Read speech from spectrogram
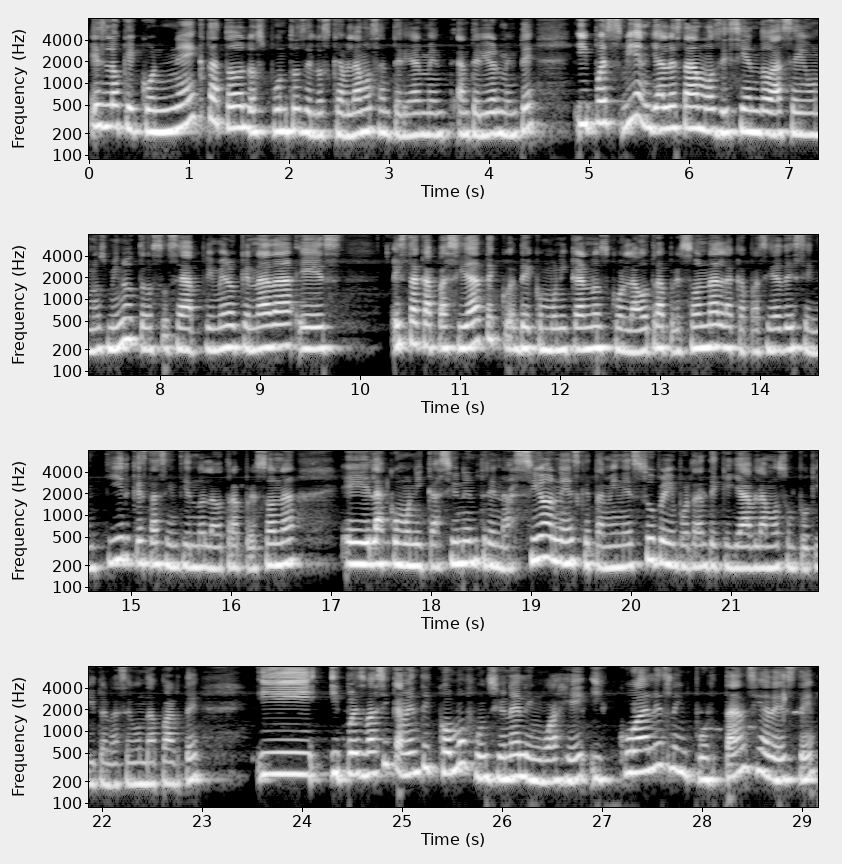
es lo que conecta todos los puntos de los que hablamos anteriormente, anteriormente. Y pues bien, ya lo estábamos diciendo hace unos minutos, o sea, primero que nada es esta capacidad de, comunicarnos con la otra persona, la capacidad de sentir qué está sintiendo la otra persona, eh, la comunicación entre naciones, que también es súper importante, que ya hablamos un poquito en la segunda parte, y, pues básicamente cómo funciona el lenguaje y cuál es la importancia de este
